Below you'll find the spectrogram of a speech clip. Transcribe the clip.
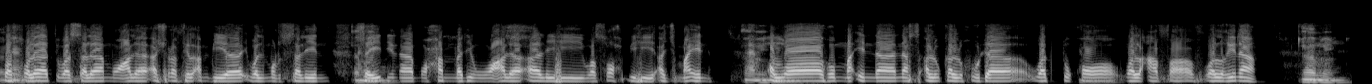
والصلاة والسلام على أشرف الأنبياء والمرسلين سيدنا محمد وعلى آله وصحبه أجمعين. اللهم إنا نسألك الهدى والتقى والعفاف والغنى. آمين.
